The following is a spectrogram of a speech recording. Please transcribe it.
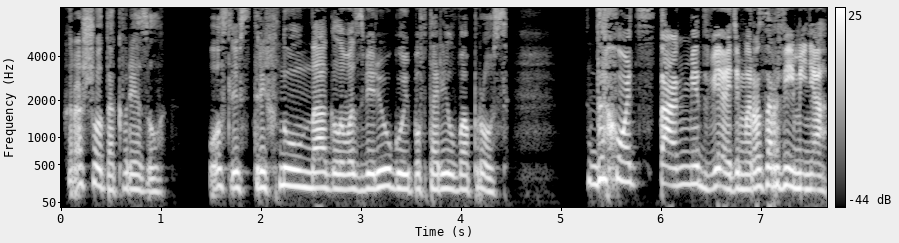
Хорошо так врезал. После встряхнул наглого зверюгу и повторил вопрос. «Да хоть стань медведем и разорви меня!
